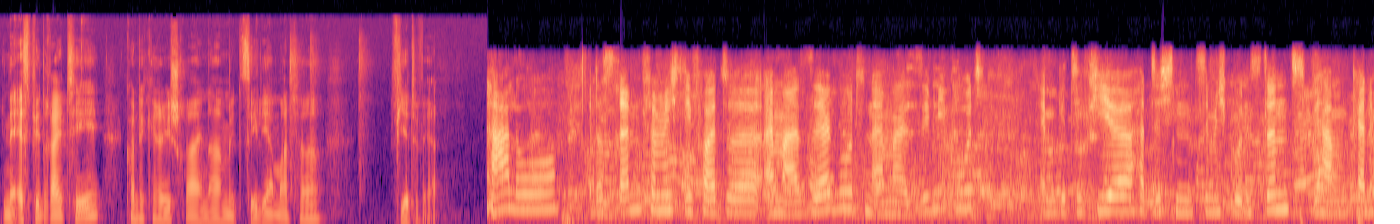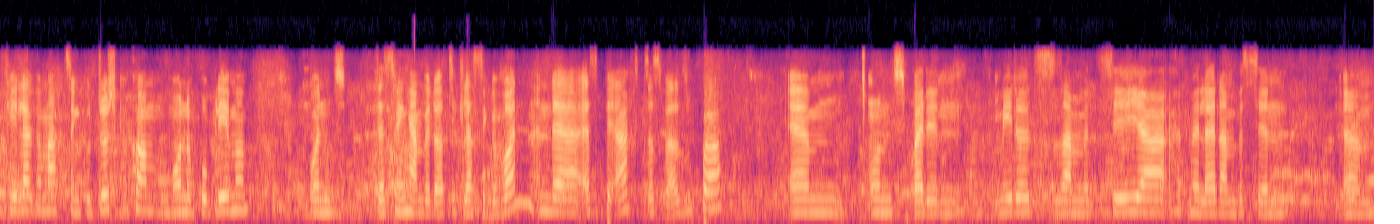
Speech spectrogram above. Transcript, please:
In der SP3T konnte Kerry Schreiner mit Celia Matte Vierte werden. Hallo, das Rennen für mich lief heute einmal sehr gut und einmal semi-gut. Im GT4 hatte ich einen ziemlich guten Stint. Wir haben keine Fehler gemacht, sind gut durchgekommen, ohne Probleme. Und deswegen haben wir dort die Klasse gewonnen in der SP8. Das war super. Ähm, und bei den Mädels zusammen mit Celia hatten wir leider ein bisschen, ähm,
